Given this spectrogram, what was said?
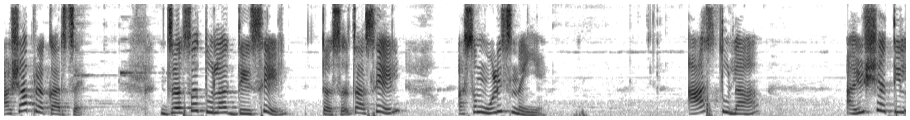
अशा प्रकारचं आहे जसं तुला दिसेल तसंच असेल. असं मुळीच नाही आहे आज तुला आयुष्यातील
